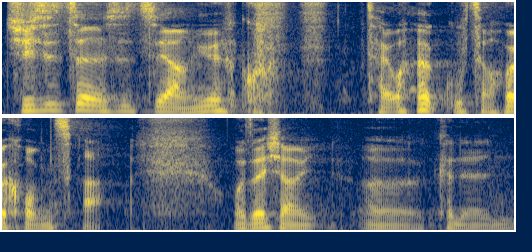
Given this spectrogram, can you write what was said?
其实真的是这样，因为 台湾的古早味红茶，我在想，呃，可能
